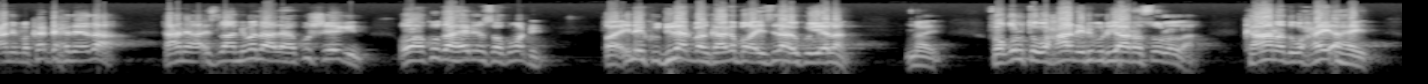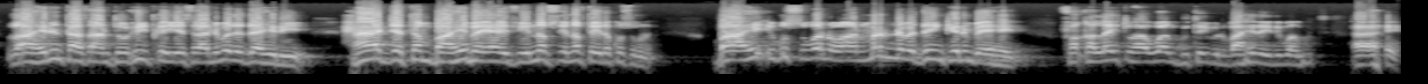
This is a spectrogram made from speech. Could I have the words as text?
yani maka dhexdeeda? Yani islaamnimadaada ha ku sheegin oo ha ku daahirin soo kuma dhin inay ku dilaan baan kaaga baqaya sidaa ay ku yeelaan. Faqultu waxaan idhi buuri yaa rasuul allah kaanad waxay ahayd daahirintaas aan tawxiidka iyo islaamnimada daahiriyey xaajatan baahi bay ahayd fii nafsii naftayda ku sugnay. Baahi igu sugan oo aan marnaba dayn karin bay ahayd. Faqallaytuhaa waan gutay buuri baahidaydii waan gutay.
